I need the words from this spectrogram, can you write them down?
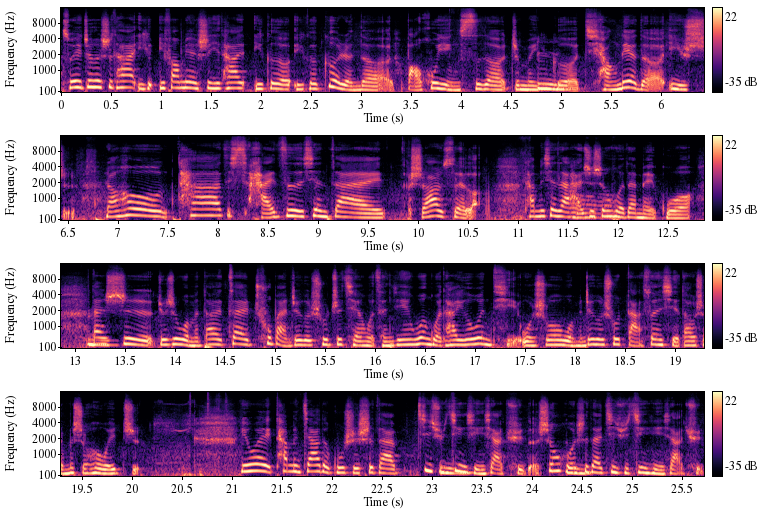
所以这个是他一一方面是以他一个一个个人的保护隐私的这么一个强烈的意识。然后他孩子现在十二岁了，他们现在还是生活在美国。但是就是我们在在出版这个书之前，我曾经问过他一个问题，我说我们这个书打算写到什么时候为止？因为他们家的故事是在继续进行下去的，生活是在继续进行下去。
